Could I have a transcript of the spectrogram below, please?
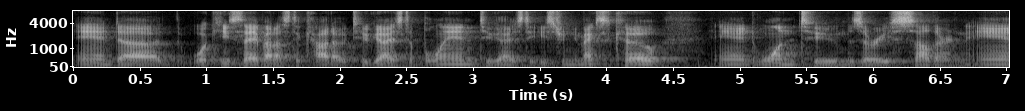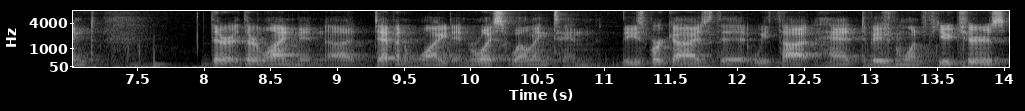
And uh, what can you say about Estacado? Two guys to Blinn, two guys to Eastern New Mexico, and one to Missouri Southern. And their their linemen, uh, Devin White and Royce Wellington. These were guys that we thought had Division One futures.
